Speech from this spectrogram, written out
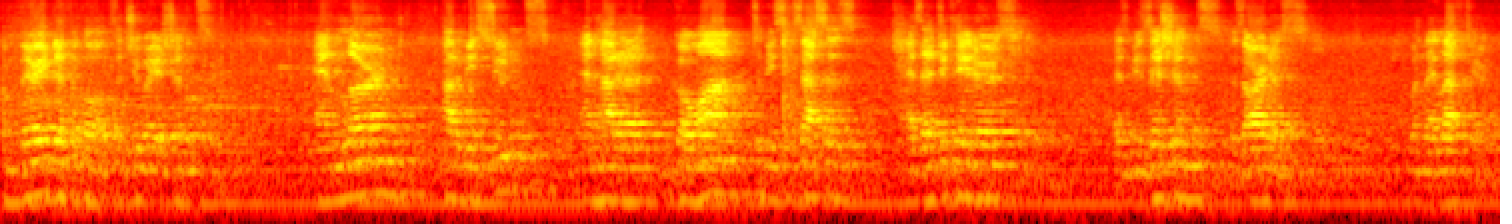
from very difficult situations and learned how to be students and how to go on to be successes as educators, as musicians, as artists when they left here.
